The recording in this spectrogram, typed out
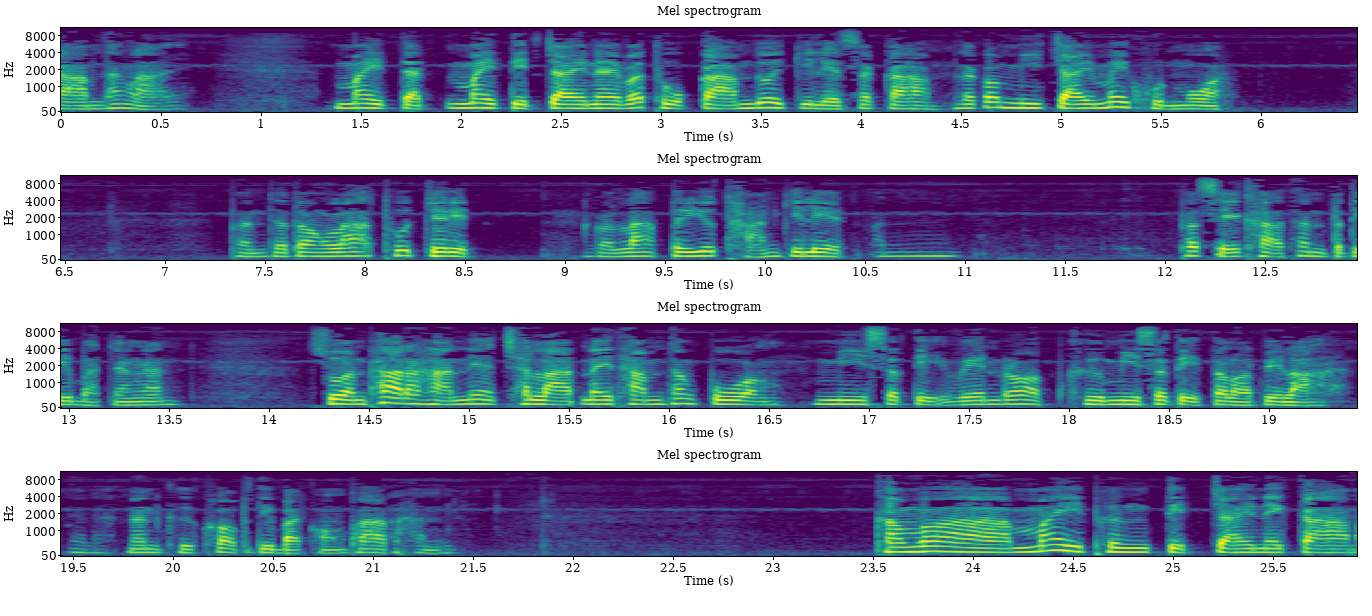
กามทั้งหลาย ไม่จัดไม่ติดใจในวัตถุกรรมด้วยกิเลสกรรมแล้วก็มีใจไม่ขุนมัวมันจะต้องละทุจริตก็ละปริยุทธานกิเลสมันพระเสขาท่านปฏิบัติอย่างนั้น ส่วนพระอรหันเนี่ยฉลาดในธรรมทั้งปวง มีสติเว้นรอบ คือมีสติตลอดเวลา นั่นคือข้อปฏิบัติของพระอรหันต์คำว่าไม่พึงติดใจในกาม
